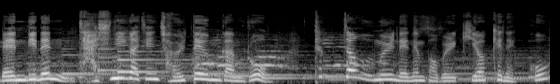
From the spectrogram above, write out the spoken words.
맨디는 자신이 가진 절대 음감으로 특정 음을 내는 법을 기억해냈고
